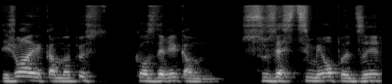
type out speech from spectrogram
des joueurs comme un peu considérés comme sous-estimés, on peut dire,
